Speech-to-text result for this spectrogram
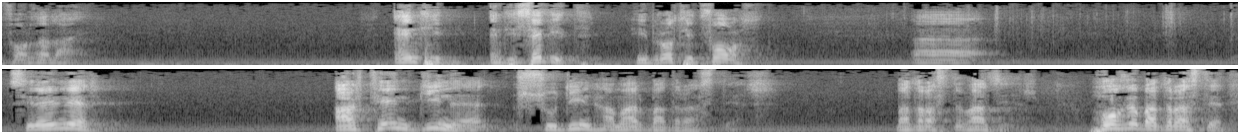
for the lie. And he, and he said it. He brought it forth. Սիրելիներ, արդեն գինը սուդին համար պատրաստ էր։ Պատրաստված էր։ Հողը պատրաստ էր։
